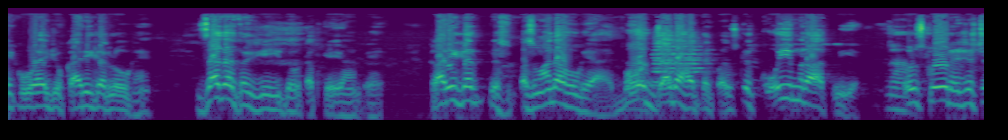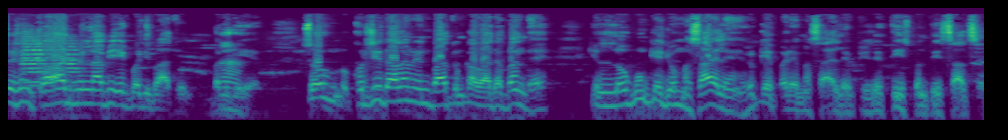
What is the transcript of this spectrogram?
एक वो है जो कारीगर लोग हैं ज़्यादातर यही दो तबके यहाँ पे है कारीगर पस- पसमानदा हो गया है बहुत ज़्यादा हद तक पर उसके कोई इमरात नहीं है हाँ। और उसको रजिस्ट्रेशन कार्ड मिलना भी एक बड़ी बात बन हाँ। गई है सो खुर्शीद आलम इन बातों का वादा बंद है कि लोगों के जो मसाइल हैं रुके पड़े मसाइल हैं पिछले तीस पैंतीस साल से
